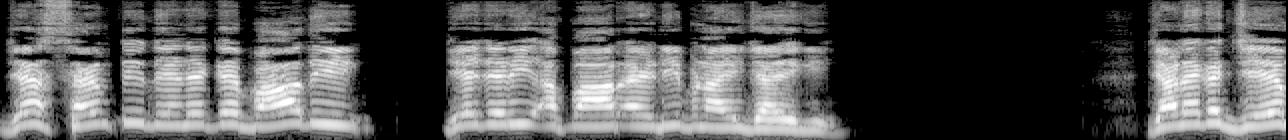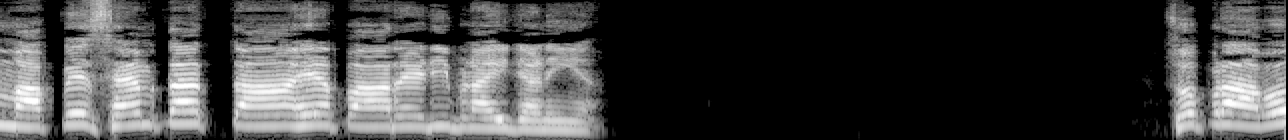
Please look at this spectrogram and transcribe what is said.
जय सहमति देने के बाद ही ये ਜਿਹੜੀ ਅਪਾਰ ਆਈਡੀ ਬਣਾਈ ਜਾਏਗੀ ਜਾਣੇ ਕਿ ਜੇ ਮਾਪੇ ਸਹਿਮਤ ਆ ਤਾਂ ਇਹ ਅਪਾਰ ਆਈਡੀ ਬਣਾਈ ਜਾਣੀ ਆ ਸੋ ਭਰਾਵੋ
